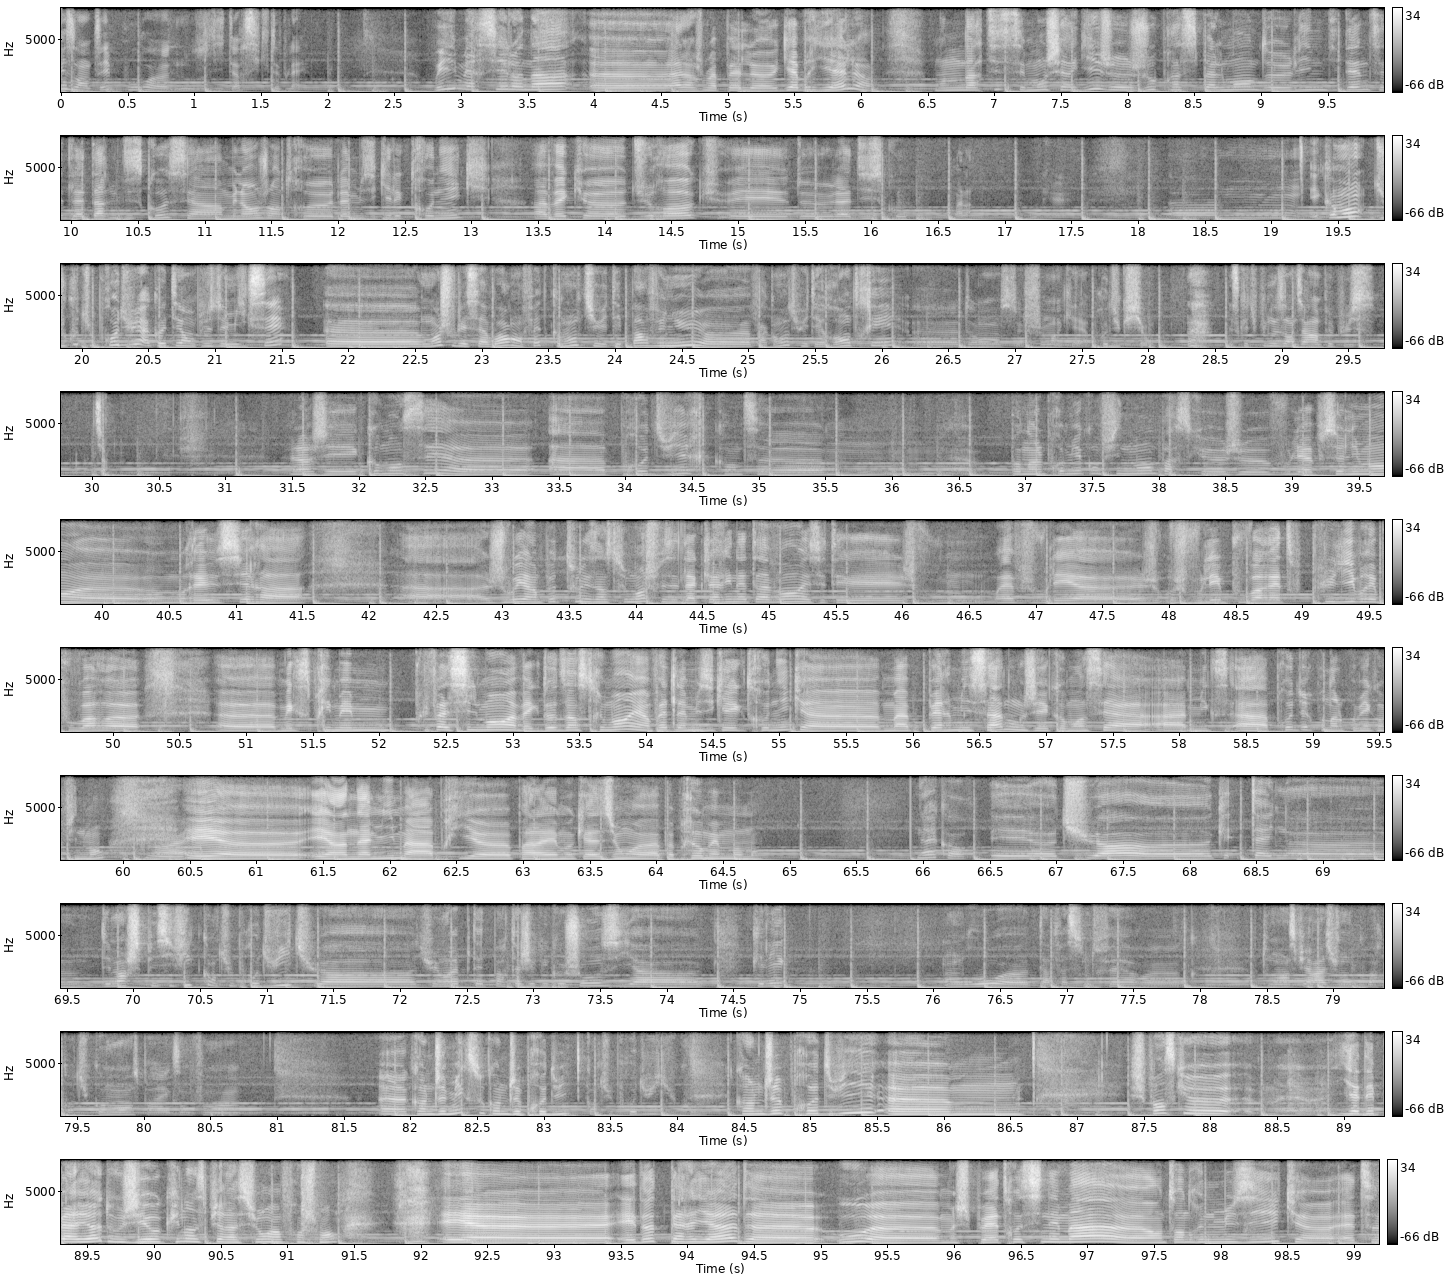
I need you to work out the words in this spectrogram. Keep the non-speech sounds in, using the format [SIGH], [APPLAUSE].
Présenter pour euh, nos auditeurs s'il te plaît Oui, merci Elona. Euh, alors je m'appelle euh, Gabrielle. Mon nom d'artiste c'est Mon Cher Guy. Je joue principalement de l'indie dance et de la dark disco. C'est un mélange entre de la musique électronique avec euh, du rock et de la disco. Voilà. Euh, Et comment, du coup, tu produis à côté en plus de mixer Moi je voulais savoir en fait comment tu étais parvenu, enfin comment tu étais rentré dans ce chemin qui est la production? [LAUGHS] Que tu peux nous en dire un peu plus? Tiens. Alors j'ai commencé euh, à produire quand euh, pendant le premier confinement parce que je voulais absolument euh, réussir à, jouer un peu de tous les instruments. Je faisais de la clarinette avant et c'était bref je voulais je voulais pouvoir être plus libre et pouvoir euh, m'exprimer plus facilement avec d'autres instruments et en fait la musique électronique euh, m'a permis ça donc j'ai commencé à, à, mix, à produire pendant le premier confinement Ouais. et, euh, et un ami m'a appris par la même occasion à peu près au même moment. D'accord. Et tu as, t'as une démarche spécifique quand tu produis? Tu as, tu aimerais peut-être partager quelque chose? Il y a, quelle est, en gros, ta façon de faire, ton inspiration, par quoi tu commences, par exemple, Euh, quand je mixe ou quand je produis quand tu produis, du coup. Quand je produis, euh, je pense que il y a des périodes où j'ai aucune inspiration, hein, franchement. [LAUGHS] Et, euh, et d'autres périodes où je peux être au cinéma, entendre une musique, être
